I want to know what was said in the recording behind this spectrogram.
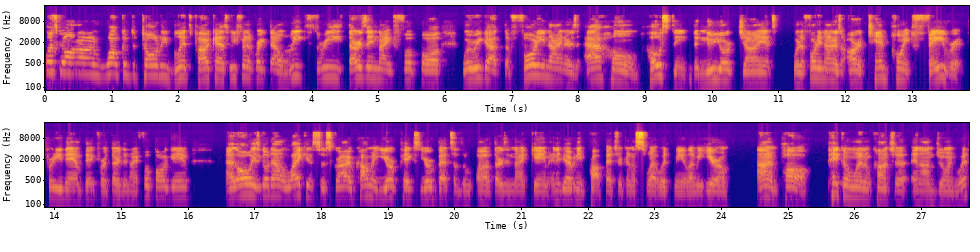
What's going on? Welcome to Totally Blitz Podcast. We finna break down week three, Thursday night football, where we got the 49ers at home hosting the New York Giants, where the 49ers are a 10 point favorite. Pretty damn big for a Thursday night football game. As always, go down, like and subscribe, comment your picks, your bets of the uh, Thursday night game. And if you have any prop bets you're going to sweat with me, let me hear them. I'm Paul, pick and win them, Concha, and I'm joined with.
